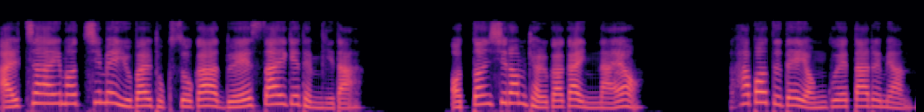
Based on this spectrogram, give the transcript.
알츠하이머 치매 유발 독소가 뇌에 쌓이게 됩니다. 어떤 실험 결과가 있나요? 하버드대 연구에 따르면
